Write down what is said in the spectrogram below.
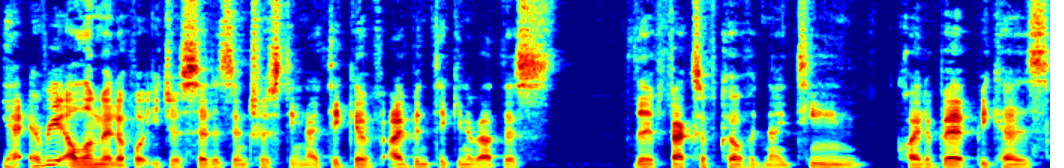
yeah, every element of what you just said is interesting. I think of I've been thinking about this, the effects of COVID nineteen quite a bit because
